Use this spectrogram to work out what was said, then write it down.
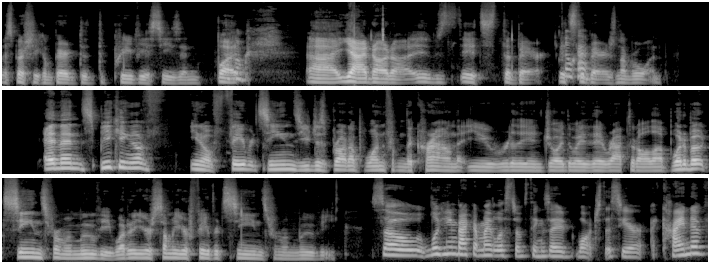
especially compared to the previous season. But Okay. uh, yeah, no, no, it was it's the bear. It's the Okay. Bears number one. And then speaking of you know favorite scenes, you just brought up one from The Crown that you really enjoyed the way they wrapped it all up. What about scenes from a movie? What are your some of your favorite scenes from a movie? So looking back at my list of things I'd watched this year, I kind of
